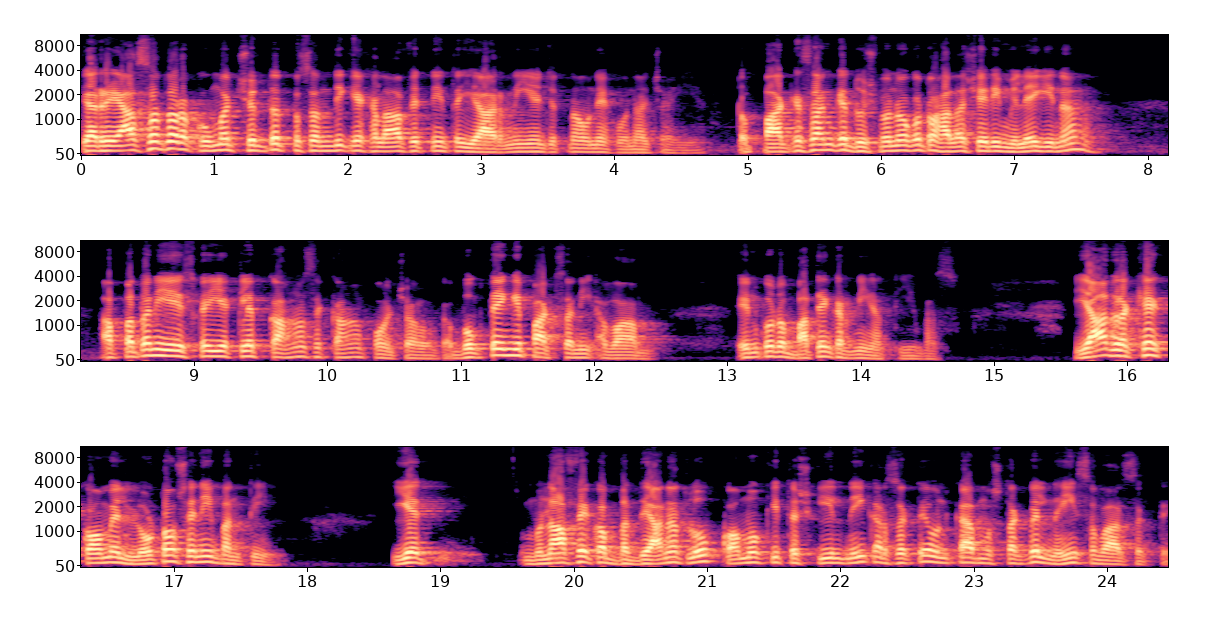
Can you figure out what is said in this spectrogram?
कि रियासत और हुकूमत शिद्दत पसंदी के खिलाफ इतनी तैयार नहीं है जितना उन्हें होना चाहिए तो पाकिस्तान के दुश्मनों को तो हालाशेरी मिलेगी ना? अब पता नहीं है इसका ये क्लिप कहाँ से कहाँ पहुँचा होगा। भुगतेंगे पाकिस्तानी अवाम। इनको तो बातें करनी आती हैं बस। याद रखें, कौमें लोटों से नहीं बनती। ये मुनाफे को बदयानत लोग कौमों की तश्कील नहीं कर सकते, उनका मुस्तबिल नहीं संवार सकते।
